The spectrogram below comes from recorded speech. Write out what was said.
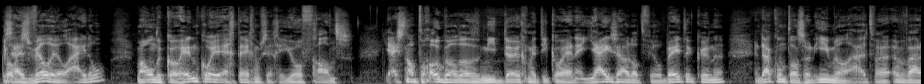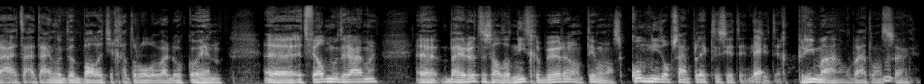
Dus hij is wel heel ijdel. Maar onder Cohen kon je echt tegen hem zeggen... joh Frans, jij snapt toch ook wel dat het niet deugt met die Cohen. En jij zou dat veel beter kunnen. En daar komt dan zo'n e-mail uit... Waar, waaruit uiteindelijk dat balletje gaat rollen... waardoor Cohen eh, het veld moet ruimen. Eh, bij Rutte zal dat niet gebeuren. Want Timmermans komt niet op zijn plek te zitten. En die zit echt prima op buitenlandse zaken.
